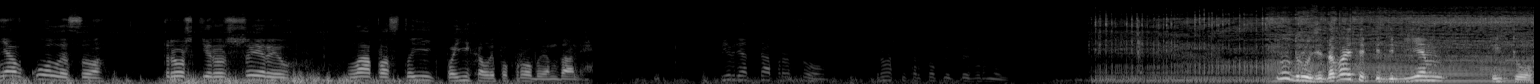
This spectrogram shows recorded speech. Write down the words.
Зняв колесо, трошки розширив, лапа стоїть, поїхали, попробуємо далі. Піврядка пройшов, трошки картоплю пригорнув. Ну, друзі, давайте підіб'ємо ітог.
